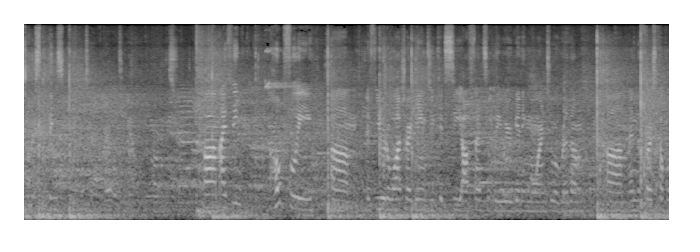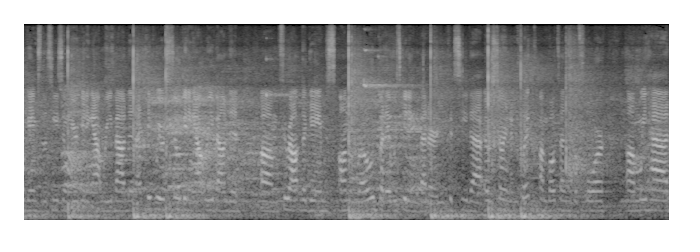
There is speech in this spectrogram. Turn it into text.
What are some things you to to you on this trip? Um, I think hopefully, um, if you were to watch our games, you could see offensively we were getting more into a rhythm. Um, in the first couple games of the season, we were getting out rebounded. I think we were still getting out rebounded um, throughout the games on the road, but it was getting better. You could see that it was starting to click on both ends of the floor. Um, we had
